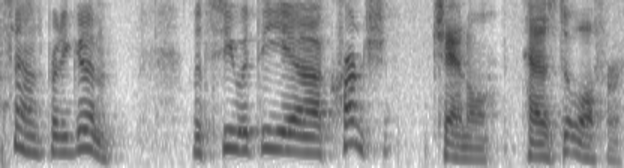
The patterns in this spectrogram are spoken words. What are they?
Sounds pretty good. Let's see what the uh, Crunch channel has to offer.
